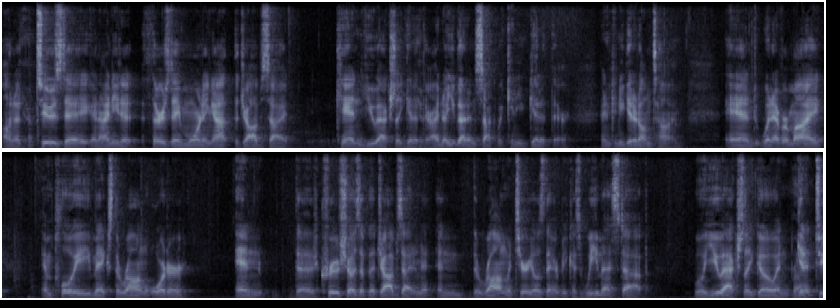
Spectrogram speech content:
on a Tuesday and I need it Thursday morning at the job site, can you actually get it there? I know you got it in stock, but can you get it there? And can you get it on time? And whenever my employee makes the wrong order and the crew shows up at the job site and, it, and the wrong materials there because we messed up, will you actually go and Right. get it to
